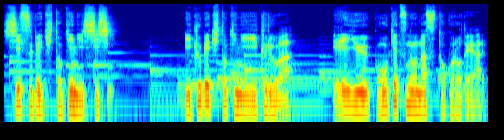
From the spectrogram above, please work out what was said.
死すべき時に死し、行くべき時に生くるは、英雄豪傑のなすところである。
